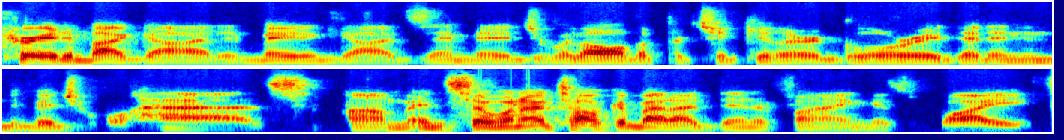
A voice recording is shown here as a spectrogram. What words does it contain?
created by God and made in God's image with all the particular glory that an individual has. Um, and so when I talk about identifying as white,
